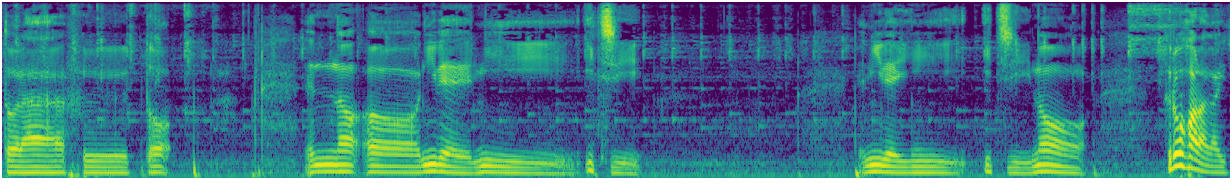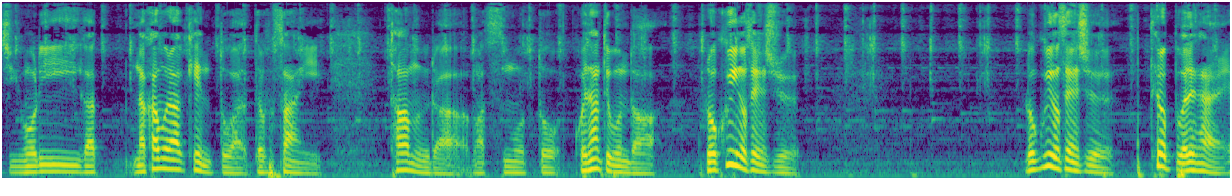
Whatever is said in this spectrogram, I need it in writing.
ドラフトの2021 2021の黒原が1位、森が、中村健人は3位、田村、松本、これなんて読むんだ ?6 位の選手。6位の選手、テロップが出ない。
